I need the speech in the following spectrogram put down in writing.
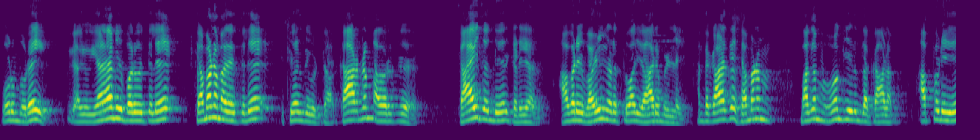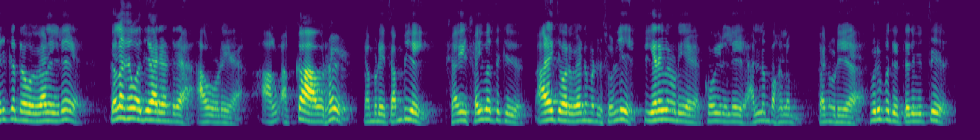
ஒரு முறை இளமை பருவத்திலே சமண மதத்திலே சேர்ந்து விட்டார். காரணம் அவருக்கு தாய் தந்தையர் கிடையாது. அவரை வழி நடத்துவார் யாரும் இல்லை. அந்த காலத்தில் சமணம் மதம் ஓங்கி இருந்த காலம். அப்படி இருக்கின்ற ஒரு வேளையிலே திலகவதியார் என்ற அவருடைய அக்கா அவர்கள் நம்முடைய தம்பியை சை சைவத்துக்கு அழைத்து வர வேண்டும் என்று சொல்லி இறைவனுடைய கோயிலிலே அல்லும் பகலும் தன்னுடைய விருப்பத்தை தெரிவித்து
